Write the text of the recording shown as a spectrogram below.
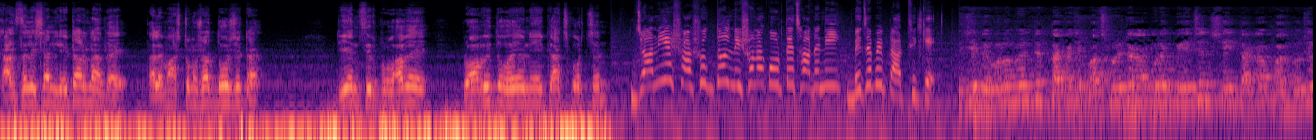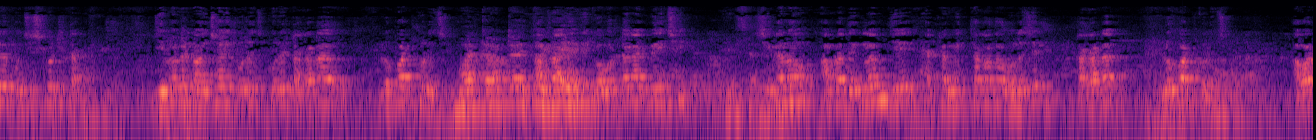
ক্যান্সেলেশন লেটার না দেয়, তাহলে মাস্টারমশার দোষ এটা। টিএমসির প্রভাবে প্রভাবিত হয়ে উনি এই কাজ করছেন। জানিয়ে শাসক দল নিশানা করতে ছাড়েনি বিজেপি প্রার্থীকে। যে ডেভেলপমেন্টের টাকা যে পাঁচ কোটি টাকা করে পেয়েছেন সেই টাকা পাঁচ বছরে পঁচিশ কোটি টাকা। যেভাবে নয় ছয় করে করে টাকাটা লোপাট করেছে আমরা আগে গোবর টাকায় পেয়েছি। সেখানেও আমরা দেখলাম যে একটা মিথ্যা কথা বলেছে টাকাটা লোপাট করেছে। আবার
